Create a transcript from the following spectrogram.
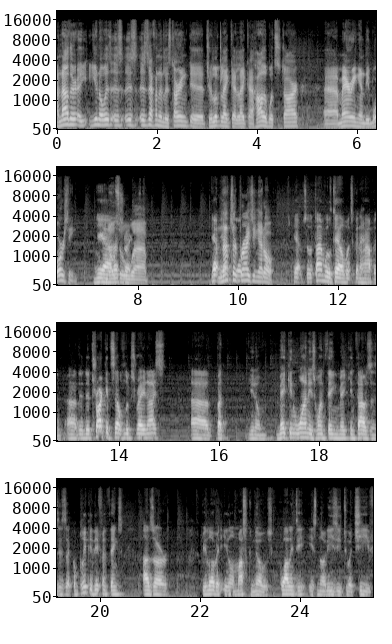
another you know is, is, is, definitely starting to, to look like a, like a hollywood star uh, marrying and divorcing. Yeah, you know, that's so, right. Uh, yeah, not yeah, surprising so, at all. Yeah, so time will tell what's going to happen. Uh, the, the truck itself looks very nice, uh, but you know, making one is one thing, making thousands is a completely different thing. As our beloved Elon Musk knows, quality is not easy to achieve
